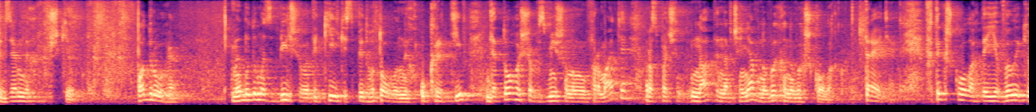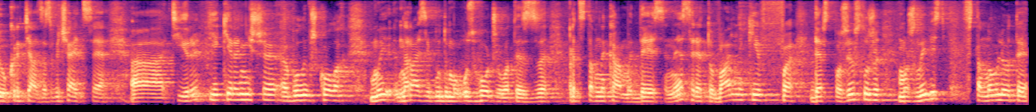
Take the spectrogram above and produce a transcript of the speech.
підземних шкіл. По-друге, ми будемо збільшувати кількість підготовлених укриттів для того, щоб в змішаному форматі розпочинати навчання в нових і нових школах. Третє, в тих школах, де є великі укриття, зазвичай це е, тіри, які раніше е, були в школах. Ми наразі будемо узгоджувати з представниками ДСНС, рятувальників, е, Держспоживслужби можливість встановлювати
